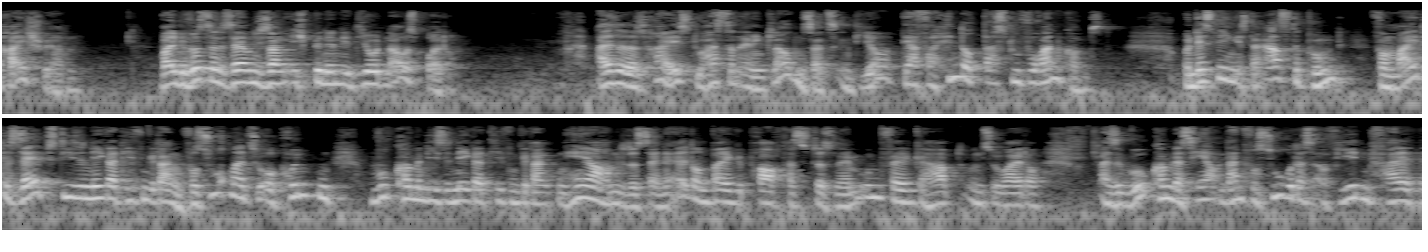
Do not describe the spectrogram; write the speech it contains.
reich werden? Weil du wirst ja selber nicht sagen, ich bin ein Idioten-Ausbeuter. Also das heißt, du hast dann einen Glaubenssatz in dir, der verhindert, dass du vorankommst. Und deswegen ist der erste Punkt, vermeide selbst diese negativen Gedanken. Versuch mal zu ergründen, wo kommen diese negativen Gedanken her? Haben dir das deine Eltern beigebracht? Hast du das in deinem Umfeld gehabt und so weiter? Also wo kommt das her? Und dann versuche das auf jeden Fall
